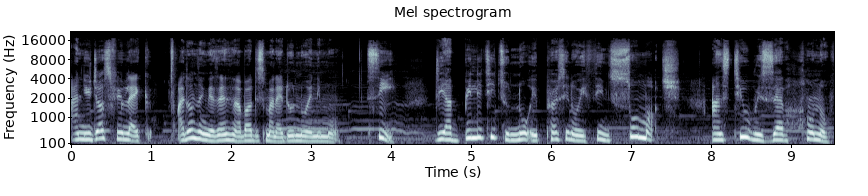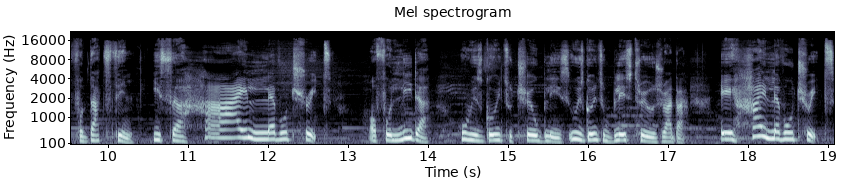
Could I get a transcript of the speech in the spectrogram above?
and you just feel like I don't think there's anything about this man I don't know anymore. See, the ability to know a person or a thing so much and still reserve honor for that thing is a high level trait of a leader who is going to trailblaze, who is going to blaze trails rather. A high level trait.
